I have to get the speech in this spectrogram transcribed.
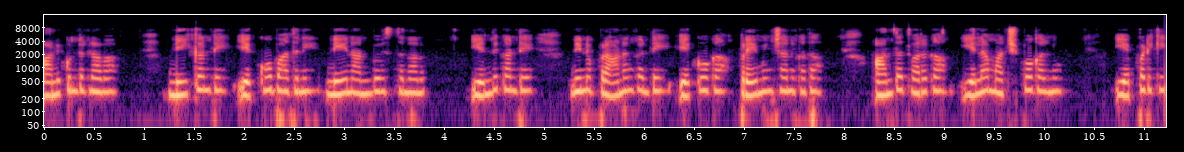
అనుకుంటున్నావా? నీకంటే ఎక్కువ బాధని నేను అనుభవిస్తున్నాను. ఎందుకంటే నిన్ను ప్రాణం కంటే ఎక్కువగా ప్రేమించాను కదా. అంత త్వరగా ఎలా మర్చిపోగలను? ఎప్పటికీ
